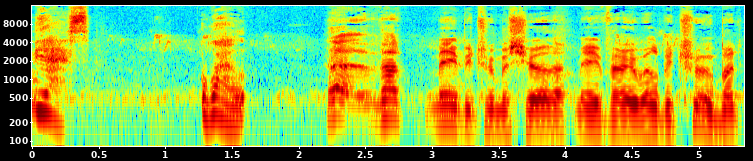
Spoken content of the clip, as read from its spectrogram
Yes. Well, Uh, that may be true, monsieur. That may very well be true, but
